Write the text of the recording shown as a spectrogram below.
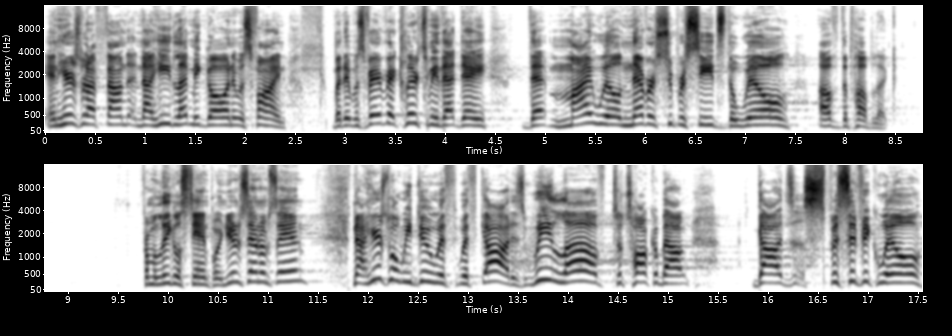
And here's what I found. Now, he let me go and it was fine. But it was very, very clear to me that day that my will never supersedes the will of the public from a legal standpoint. You understand what I'm saying? Now, here's what we do with, with God is we love to talk about God's specific will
